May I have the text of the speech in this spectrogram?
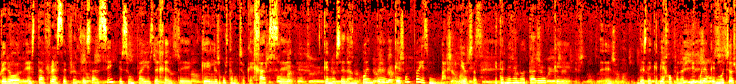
Pero esta frase francesa sí, es un país de gente que les gusta mucho quejarse, que no se dan cuenta, que es un país maravilloso. Y también he notado que eh, desde que viajo con la película que en muchos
